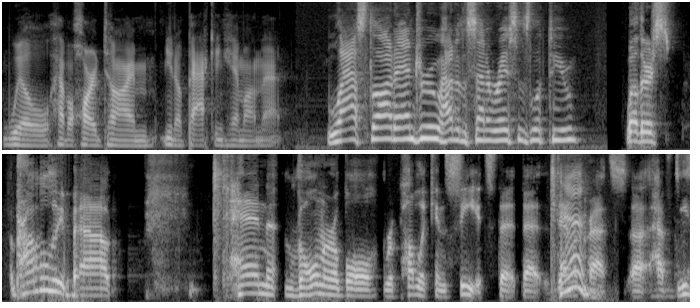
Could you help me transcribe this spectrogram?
will have a hard time, you know, backing him on that. Last thought, Andrew. How do the Senate races look to you? Well, there's probably about 10 vulnerable Republican seats that, that 10. Democrats uh, have de-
